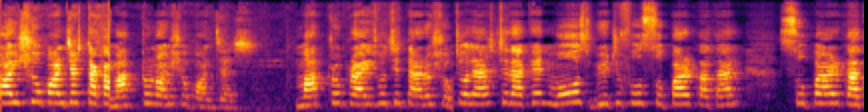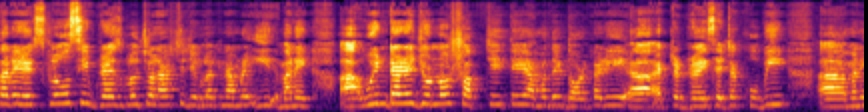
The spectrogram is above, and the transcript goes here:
নয়শো পঞ্চাশ টাকা, মাত্র নয়শো পঞ্চাশ। মাত্র প্রাইস হচ্ছে তেরোশো। চলে আসছে দেখেন মোস্ট বিউটিফুল সুপার কাতার। সুপার কাতারের এক্সক্লুসিভ ড্রেসগুলো চলে আসছে, যেগুলো কিনা আমরা মানে উইন্টারের জন্য সবচেয়েতে আমাদের দরকারি একটা ড্রেস এটা খুবই মানে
